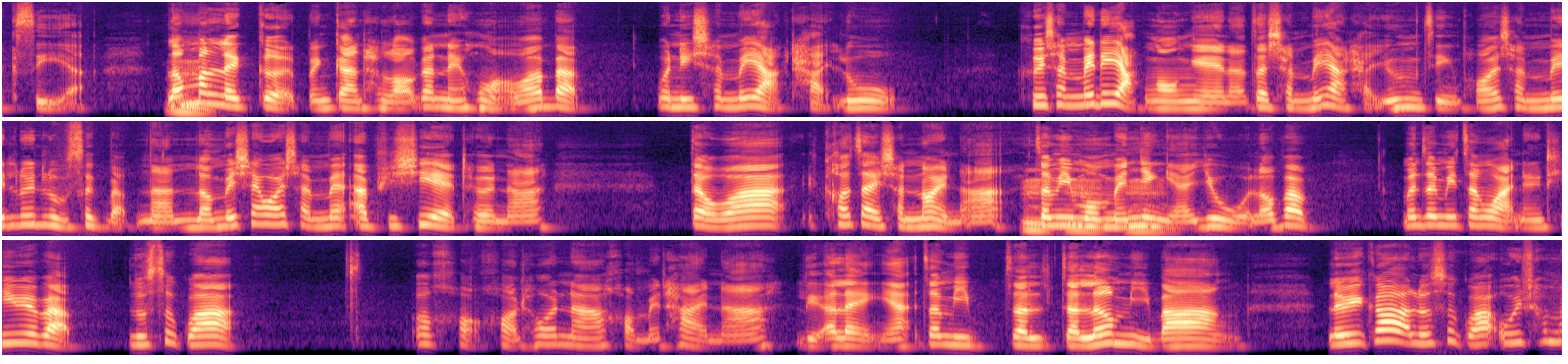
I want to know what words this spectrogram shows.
กเสีย แล้วมันเลยเกิดเป็นการทะเลาะกันในหัวว่าแบบวันนี้ฉันไม่อยากถ่ายรูป คือฉันไม่ได้อยากงองแงนะ แต่ฉันไม่อยากถ่ายรูปจริงๆเพราะว่าฉันไม่ได้รู้สึกแบบนั้น แล้วไม่ใช่ว่าฉันไม่ appreciate เธอนะ แต่ว่าเข้าใจฉันหน่อยนะอืมจะมีโมเมนอืต์มอย่างเงี้ยอยู่ แล้วแบบมันจะมีจังหวะหนึ่งที่แบบรู้สึกว่าเออขอขอโทษนะ ขอไม่ถ่ายนะ หรืออะไรอย่างเงี้ย จะมีจะจะเริ่มมีบ้าง แล้ววิก็รู้สึกว่าอุ้ยทำไม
